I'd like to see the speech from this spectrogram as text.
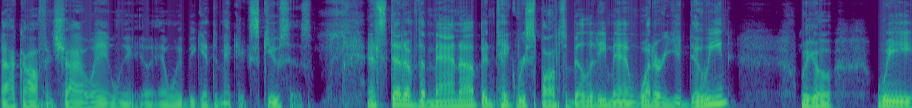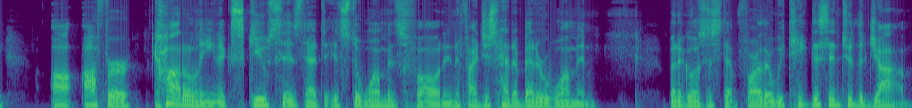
back off and shy away and we and we begin to make excuses. Instead of the man up and take responsibility, man, what are you doing? We go, we offer coddling excuses that it's the woman's fault and if I just had a better woman. But it goes a step farther. We take this into the job.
